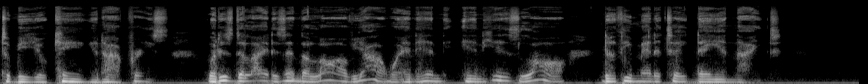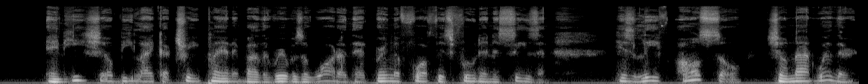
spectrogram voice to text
to be your king and high priest. But his delight is in the law of Yahuah, and in, in his law doth he meditate day and night. And he shall be like a tree planted by the rivers of water that bringeth forth his fruit in his season. His leaf also shall not wither,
